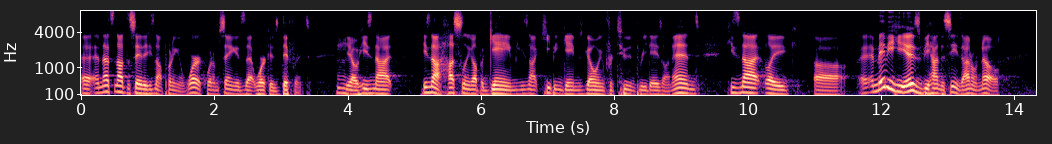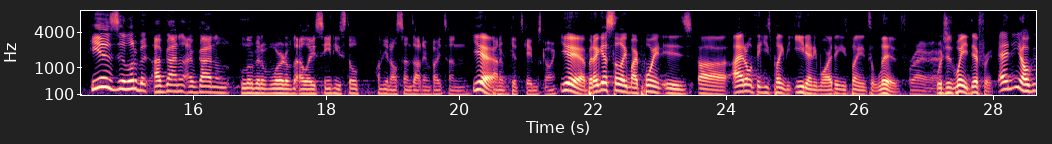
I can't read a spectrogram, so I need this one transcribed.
Uh, and that's not to say that he's not putting in work. What I'm saying is that work is different. You know, he's not he's not hustling up a game. He's not keeping games going for two and three days on end. He's not like uh, and maybe he is behind the scenes. I don't know. He is a little bit. I've gotten. I've gotten a little bit of word of the LA scene. He still, you know, sends out invites and Yeah. kind of gets games going. Yeah, but I guess to like my point is, uh, I don't think he's playing to eat anymore. I think he's playing to live, Right, right. Which is way different, and you know,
